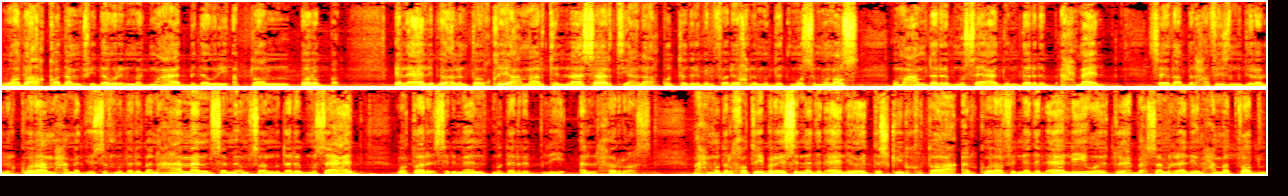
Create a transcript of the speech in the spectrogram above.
ووضع قدم في دوري المجموعات بدوري أبطال أوروبا. الأهلي بيعلن توقيع مارتن لاسارتي على عقود تدريب الفريق لمدة موسم ونص ومعاه مدرب مساعد ومدرب أحمال. سيد عبد الحفيظ مديرا للكرة محمد يوسف مدربا عاما سامي قمصان مدرب مساعد وطارق سليمان مدرب للحراس. محمود الخطيب رئيس النادي الأهلي يعيد تشكيل قطاع الكرة في النادي الأهلي ويطيح بحسام غالي ومحمد فضل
